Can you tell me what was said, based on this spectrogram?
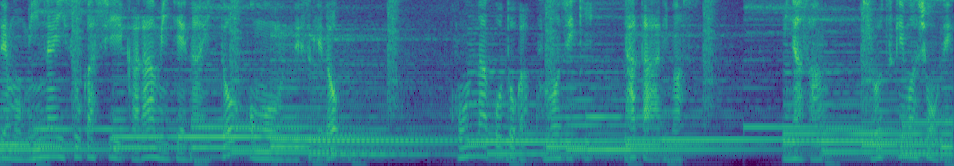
でもみんな忙しいから見てないと思うんですけどこんなことがこの時期多々あります。皆さん気をつけましょうね。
